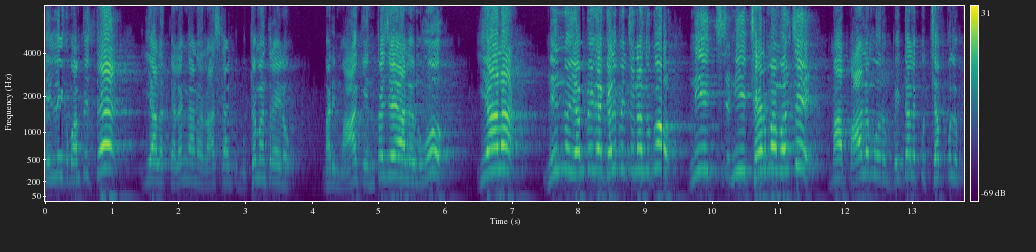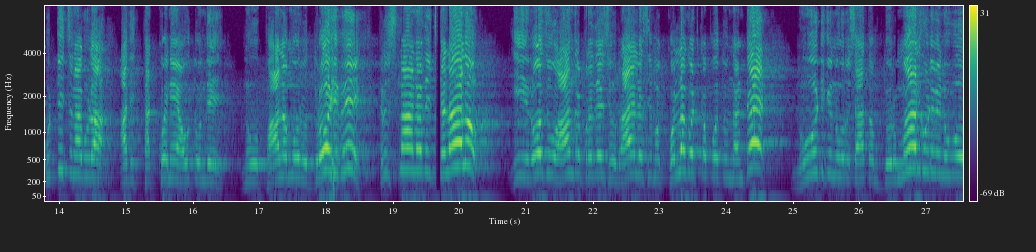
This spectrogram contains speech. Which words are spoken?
ఢిల్లీకి పంపిస్తే ఇవాళ తెలంగాణ రాష్ట్రానికి ముఖ్యమంత్రి అయినావు. మరి మాకు ఎంత చేయాలో నువ్వు? ఇవాళ నిన్ను ఎంపీగా గెలిపించినందుకు నీ నీ చర్మం వచ్చి మా పాలమూరు బిడ్డలకు చెప్పులు కుట్టించినా కూడా అది తక్కువనే అవుతుంది. నువ్వు పాలమూరు ద్రోహివి కృష్ణానది జలాలు ఈరోజు ఆంధ్రప్రదేశ్ రాయలసీమ కొల్లగొట్టుకపోతుందంటే నూటికి నూరు శాతం దుర్మార్గుడివి నువ్వు.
